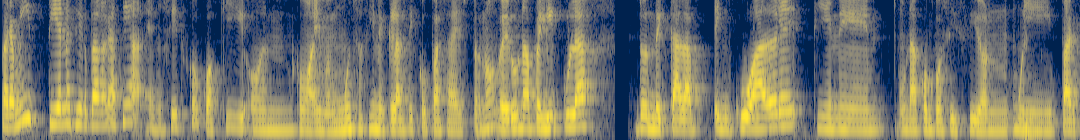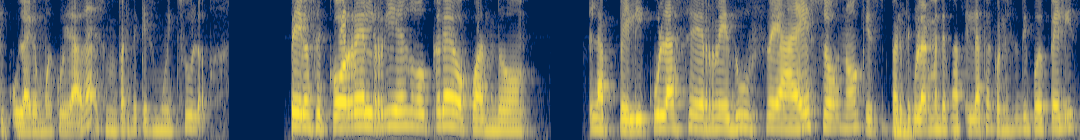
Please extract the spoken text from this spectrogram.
para mí tiene cierta gracia en Hitchcock o aquí o en. como hay en mucho cine clásico pasa esto, ¿no? Ver una película donde cada encuadre tiene una composición muy particular y muy cuidada. Eso me parece que es muy chulo. Pero se corre el riesgo, creo, cuando la película se reduce a eso, ¿no? Que es particularmente fácil de hacer con este tipo de pelis,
